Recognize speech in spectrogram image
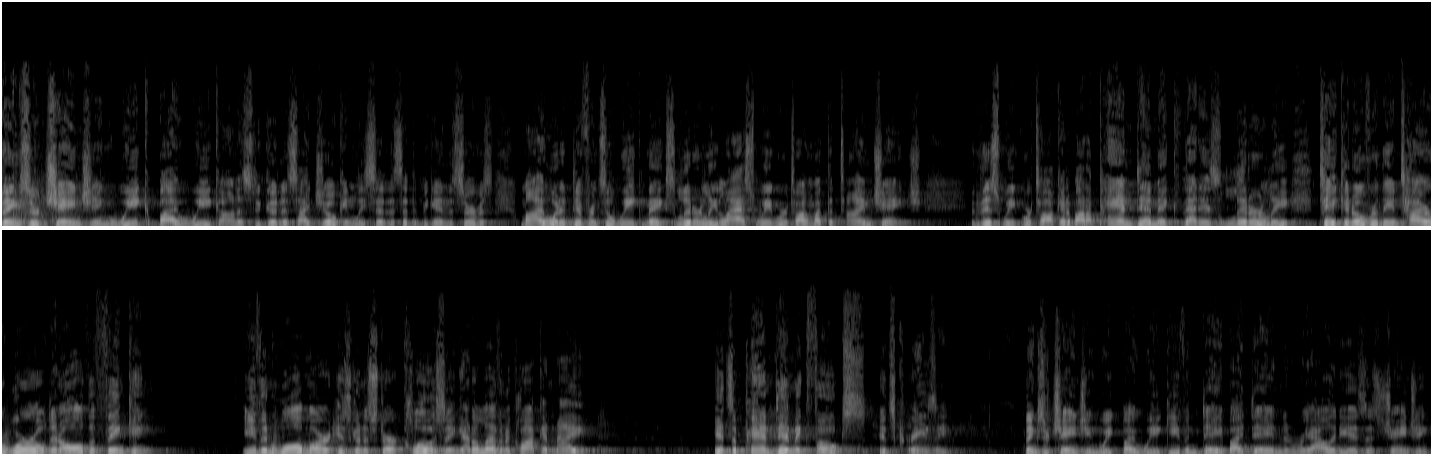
Things are changing week by week. Honest to goodness, I jokingly said this at the beginning of the service. My, what a difference a week makes. Literally, last week we were talking about the time change. This week we're talking about a pandemic that has literally taken over the entire world and all the thinking. Even Walmart is going to start closing at 11 o'clock at night. It's a pandemic, folks. It's crazy. Things are changing week by week, even day by day, and the reality is it's changing,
